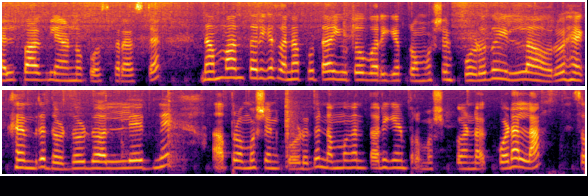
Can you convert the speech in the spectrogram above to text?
ಹೆಲ್ಪ್ ಆಗಲಿ ಅನ್ನೋಕ್ಕೋಸ್ಕರ ಅಷ್ಟೇ. ನಮ್ಮಂಥವ್ರಿಗೆ ಸಣ್ಣ ಪುಟ್ಟ ಯೂಟ್ಯೂಬರಿಗೆ ಪ್ರಮೋಷನ್ ಕೊಡೋದು ಇಲ್ಲ ಅವರು. ಯಾಕಂದರೆ ದೊಡ್ಡ ದೊಡ್ಡ ಅಲ್ಲೇನೇ ಪ್ರಮೋಷನ್ ಕೊಡೋದು. ನಮಗಂಥವ್ರಿಗೆ ಏನು ಪ್ರಮೋಷನ್ ಕೊಂಡ, ಕೊಡಲ್ಲ. ಸೊ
